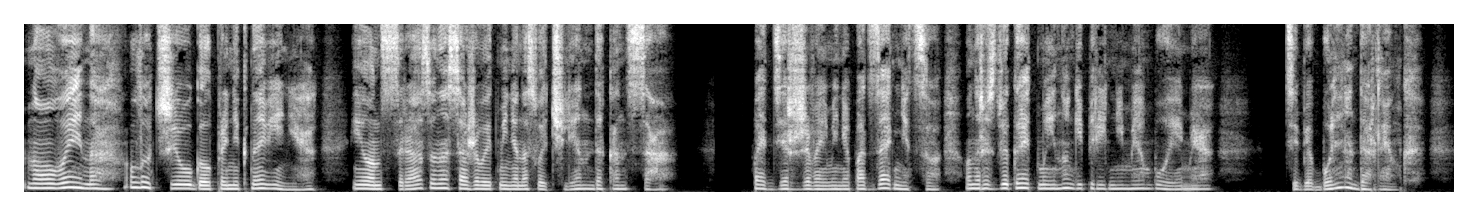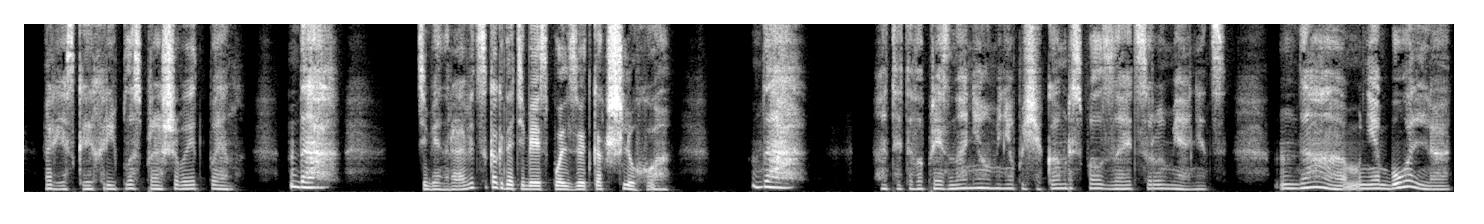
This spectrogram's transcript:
Но у Уэйна лучший угол проникновения, и он сразу насаживает меня на свой член до конца. Поддерживая меня под задницу, он раздвигает мои ноги перед ними обоими. «Тебе больно, Дарлинг?» — резко и хрипло спрашивает Пен. «Да». «Тебе нравится, когда тебя используют как шлюху?» «Да». От этого признания у меня по щекам расползается румянец. Да, мне больно.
